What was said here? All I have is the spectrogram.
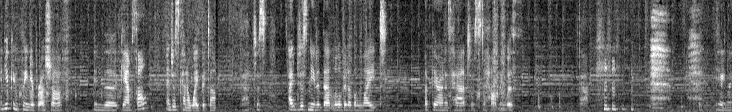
And you can clean your brush off in the Gamsol and just kind of wipe it down. That just, I just needed that little bit of a light up there on his hat just to help me with that. anyway,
